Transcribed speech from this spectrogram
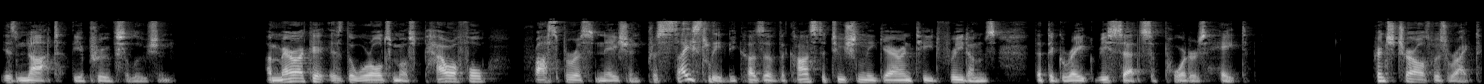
is not the approved solution. America is the world's most powerful, prosperous nation precisely because of the constitutionally guaranteed freedoms that the Great Reset supporters hate. Prince Charles was right.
